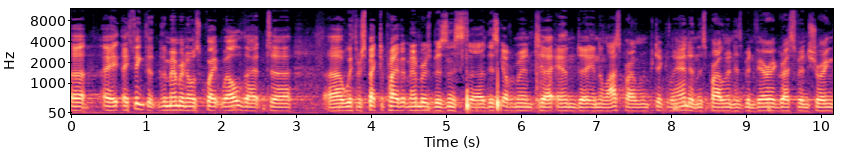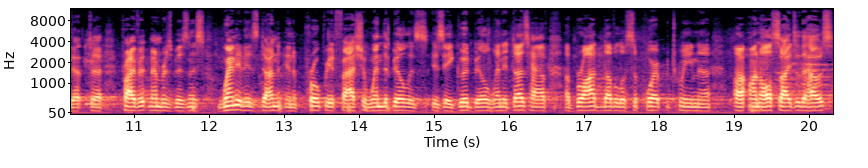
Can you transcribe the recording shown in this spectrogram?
I, I, think that the member knows quite well that uh, uh, with respect to private members' business, uh, this government uh, and uh, in the last parliament in particular and in this parliament has been very aggressive in ensuring that private members' business, when it is done in appropriate fashion, when the bill is, is a good bill, when it does have a broad level of support between on all sides of the House,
